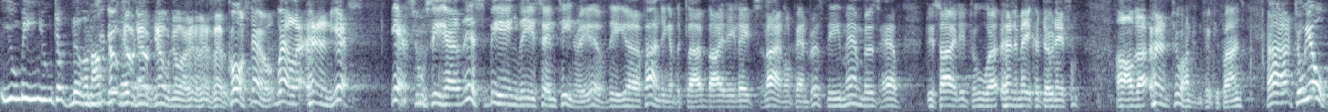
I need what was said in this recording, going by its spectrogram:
You mean you don't know about No, the... no, no, no, no, of- of course, no. Well, uh, yes. Yes, you see, uh, this being the centenary of the uh, founding of the club by the late Sir Lionel Pendress, the members have decided to uh, make a donation of uh, 250 pounds uh, to you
